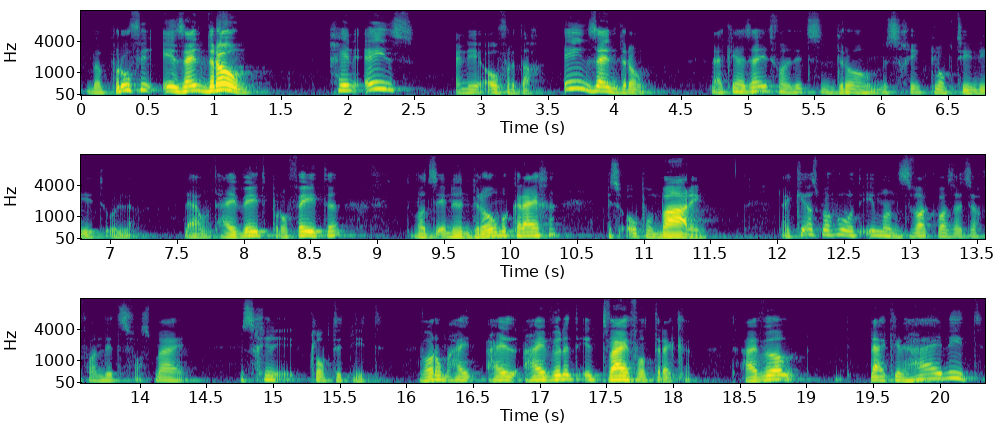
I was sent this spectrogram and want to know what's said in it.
beproeving in zijn droom. Geen eens, en nee, overdag, in zijn droom. Hij zei van, dit is een droom, misschien klopt hij niet. Want hij weet, profeten, wat ze in hun dromen krijgen, is openbaring. Als bijvoorbeeld iemand zwak was en zegt van, dit is volgens mij, misschien klopt dit niet. Waarom? Hij, hij, hij wil het in twijfel trekken. Hij wil, lijken hij niet,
